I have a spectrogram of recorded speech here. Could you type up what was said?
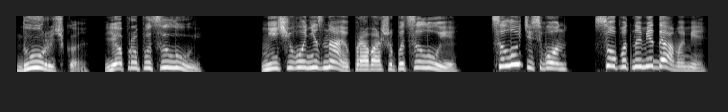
«Дурочка, я про поцелуй!» «Ничего не знаю про ваши поцелуи. Целуйтесь вон с опытными дамами!»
